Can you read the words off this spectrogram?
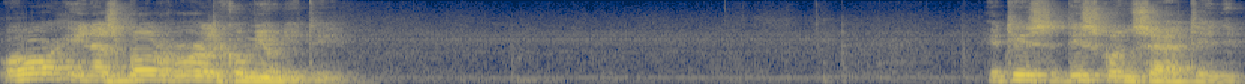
or in a small rural community. It is disconcerting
